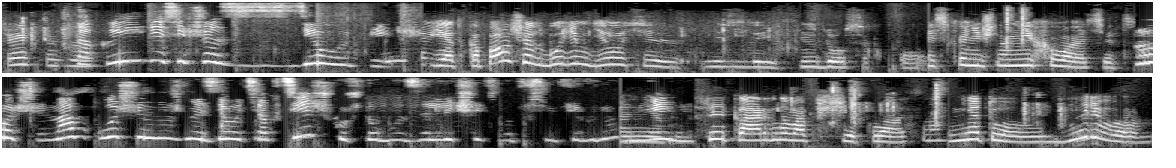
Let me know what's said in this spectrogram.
6 уже. Так, и я сейчас сделаю печь. Я откопал, сейчас будем делать э, из, из досок пол. Если, конечно, мне хватит. Короче, нам очень нужно сделать аптечку, чтобы залечить вот всю фигню. А нету. Шикарно вообще, классно. Нету дерева,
